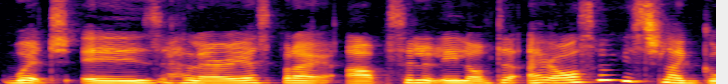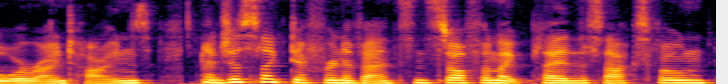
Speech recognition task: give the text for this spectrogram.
which is hilarious. But I absolutely loved it. I also used to like go around towns and just like different events and stuff and like play the saxophone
